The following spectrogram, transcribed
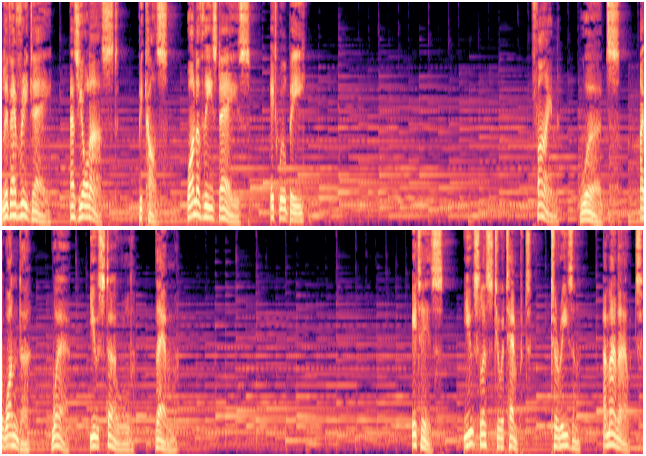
live every day as your last, because one of these days it will be. Fine words. I wonder where you stole them. It is useless to attempt to reason a man out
